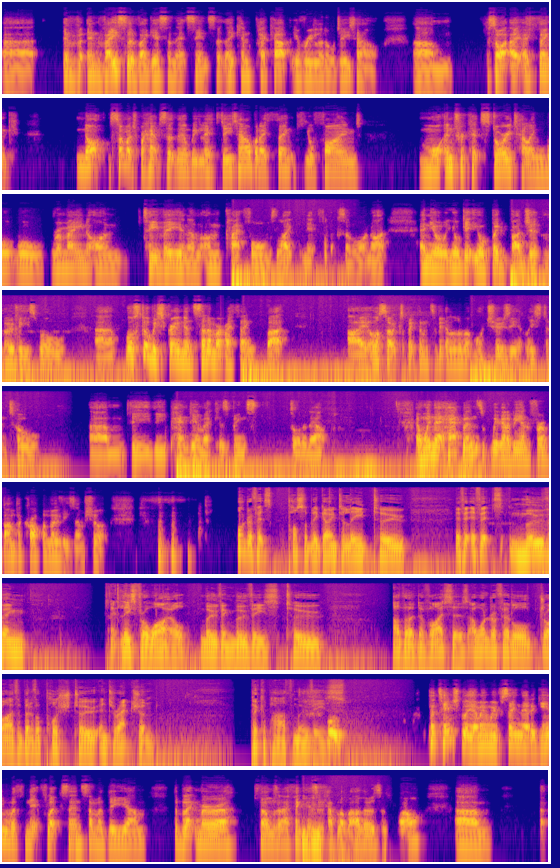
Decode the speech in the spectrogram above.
uh, invasive, I guess, in that sense that they can pick up every little detail. Um, so I, I think not so much perhaps that there'll be less detail, but I think you'll find more intricate storytelling will, will remain on TV and on, on, platforms like Netflix and whatnot, and you'll you'll get your big budget movies will uh, will still be screened in cinema, I think, but I also expect them to be a little bit more choosy at least until um, the the pandemic has been sorted out. And when that happens, we're going to be in for a bumper crop of movies, I'm sure. Wonder if it's possibly going to lead to, if if it's moving, at least for a while, moving movies to other devices. I wonder if it'll drive a bit of a push to interaction, pick a path movies. Well, potentially, I mean, we've seen that again with Netflix and some of the um, the Black Mirror films, and I think there's a mm-hmm. couple of others as well. Um,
